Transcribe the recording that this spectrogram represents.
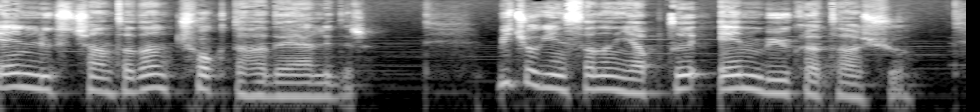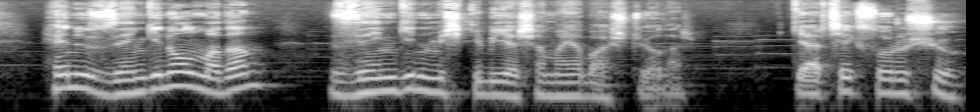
en lüks çantadan çok daha değerlidir. Birçok insanın yaptığı en büyük hata şu. Henüz zengin olmadan zenginmiş gibi yaşamaya başlıyorlar. Gerçek soru şu.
